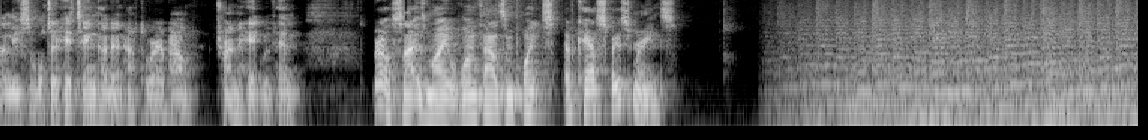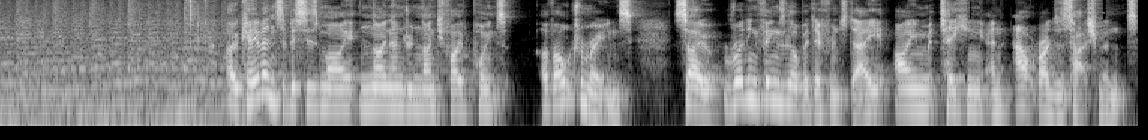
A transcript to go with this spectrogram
at least auto hitting. I don't have to worry about trying to hit with him. Bro, so that is my 1,000 points of Chaos Space Marines. Okay, then, so this is my 995 points of Ultramarines. So, running things a little bit different today, I'm taking an Outriders attachment,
